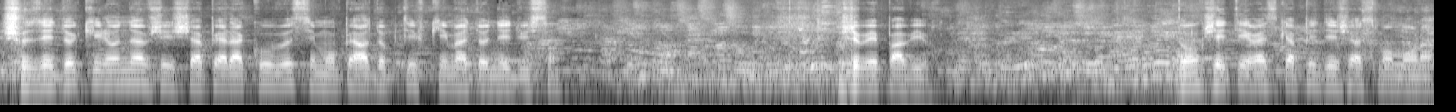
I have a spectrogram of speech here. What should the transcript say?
Je faisais 2,9 kg, j'ai échappé à la couveuse. C'est mon père adoptif qui m'a donné du sang. Je ne devais pas vivre. Donc j'ai été rescapé déjà à ce moment-là.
